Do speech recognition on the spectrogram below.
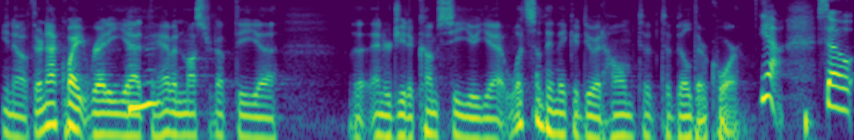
you know if they're not quite ready yet, they haven't mustered up the uh, the energy to come see you yet. What's something they could do at home to to build their core? Yeah. So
